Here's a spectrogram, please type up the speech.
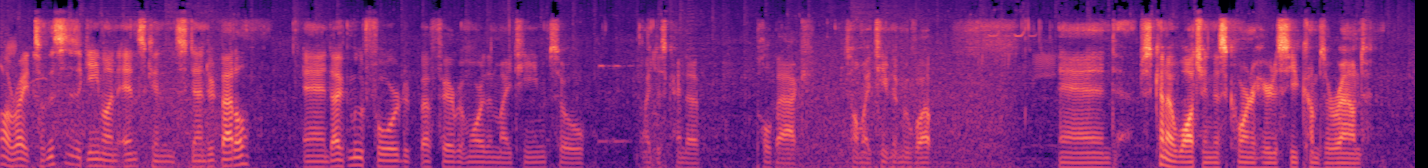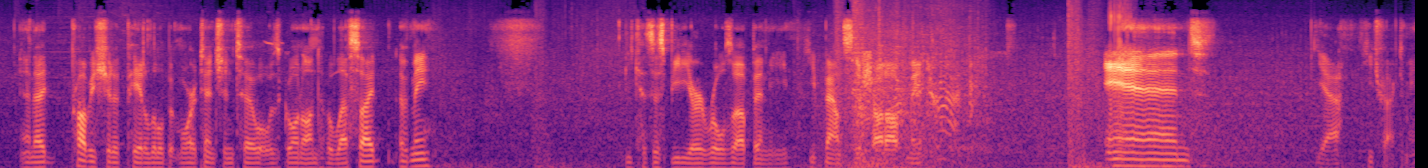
Alright, so this is a game on Enskin Standard Battle, and I've moved forward a fair bit more than my team, so I just kind of pull back tell my team to move up. And just kind of watching this corner here to see who comes around. And I probably should have paid a little bit more attention to what was going on to the left side of me. Because this BDR rolls up and he, he bounced the shot off me. And yeah, he tracked me.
